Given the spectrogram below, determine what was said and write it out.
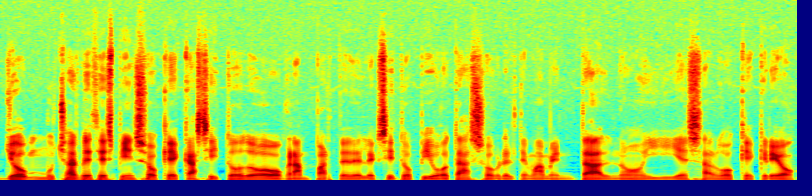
yo muchas veces pienso que casi todo o gran parte del éxito pivota sobre el tema mental, ¿no? Y es algo que creo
